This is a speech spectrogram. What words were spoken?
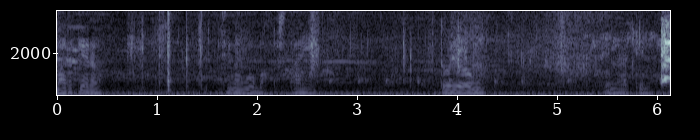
marker. Oh. Kasi magbabaklas tayo. Ito yung kasi natin.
